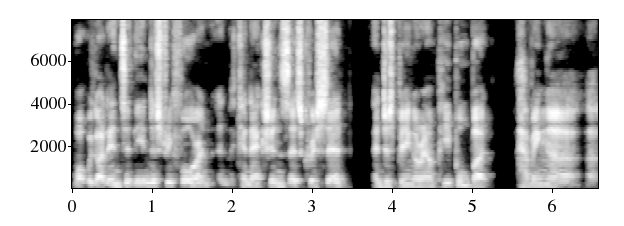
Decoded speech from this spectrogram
what we got into the industry for and, and the connections, as Chris said, and just being around people. But having a, a,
